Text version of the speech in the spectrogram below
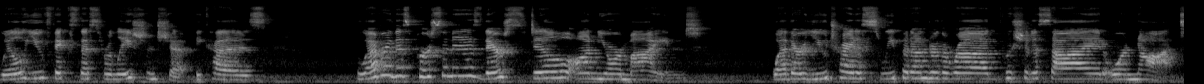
Will you fix this relationship? Because whoever this person is, they're still on your mind whether you try to sweep it under the rug, push it aside, or not,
